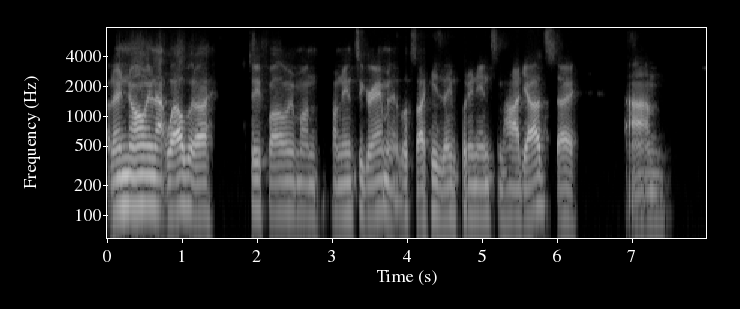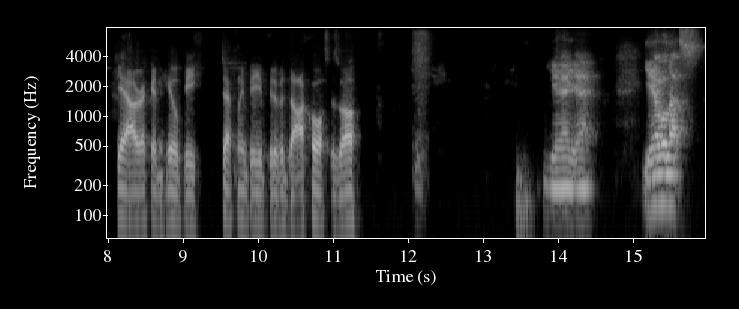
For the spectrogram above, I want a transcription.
I don't know him that well, but I do follow him on on Instagram, and it looks like he's been putting in some hard yards. So um, yeah, I reckon he'll be definitely be a bit of a dark horse as well. Yeah, yeah, yeah. Well, that's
